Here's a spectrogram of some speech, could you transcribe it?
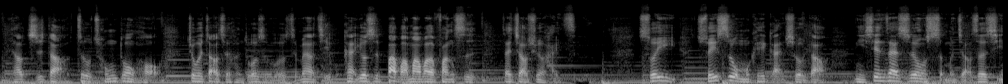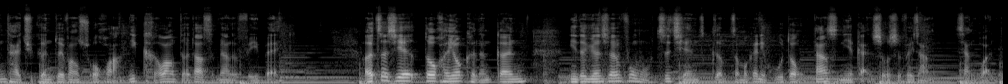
你要知道这个冲动吼就会造成很多什么什么样的结果，看又是爸爸妈妈的方式在教训孩子。所以，随时我们可以感受到，你现在是用什么角色心态去跟对方说话，你渴望得到什么样的 feedback，而这些都很有可能跟你的原生父母之前怎怎么跟你互动，当时你的感受是非常相关的。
